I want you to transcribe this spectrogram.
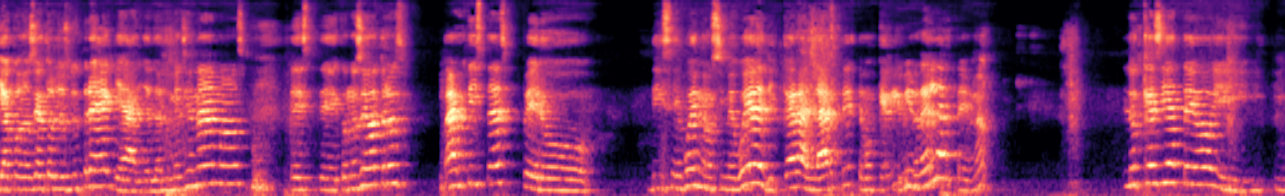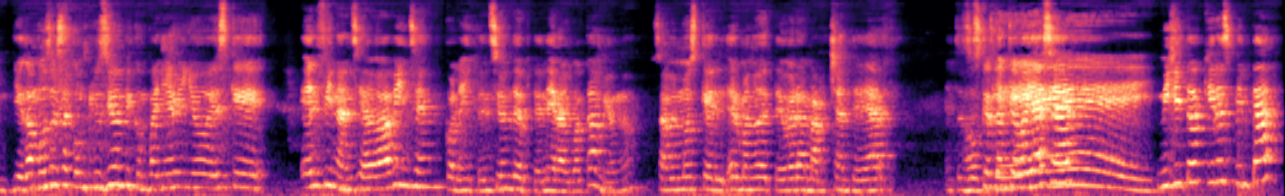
ya conoce a Toulouse-Lautrec, ya, ya los mencionamos, este, conoce a otros artistas, pero dice, bueno, si me voy a dedicar al arte, tengo que vivir del arte, ¿no? Lo que hacía Teo, y, y llegamos a esa conclusión, mi compañero y yo, es que él financiaba a Vincent con la intención de obtener algo a cambio, ¿no? Sabemos que el hermano de Teo era marchante de arte. Entonces, ¿qué es lo que voy a hacer? Mijito, ¿quieres pintar?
